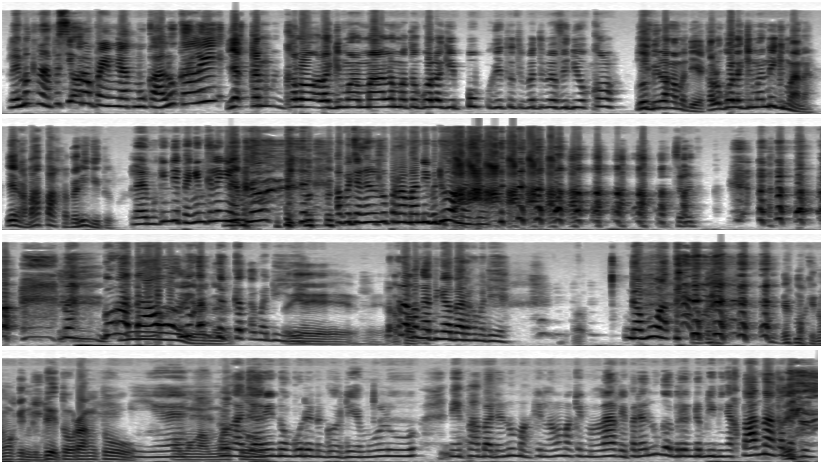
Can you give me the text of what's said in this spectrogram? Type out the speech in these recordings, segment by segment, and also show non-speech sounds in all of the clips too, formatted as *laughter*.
Lah emang kenapa sih orang pengen ngeliat muka lu kali? Ya kan kalau lagi malam-malam atau gue lagi pup gitu tiba-tiba video call, gue bilang sama dia, kalau gue lagi mandi gimana? Ya nggak apa-apa kata dia gitu. Lah mungkin dia pengen kali Iya, ngeliat lu. Apa jangan lu pernah mandi berdua mas? Lah gue gak tahu. Oh, Lu iya kan benar. deket sama dia. Iya iya iya. Lu kenapa gak tinggal bareng sama dia? Gak muat. Ya, *laughs* makin makin gede tuh orang tuh. Iya. Ngomong nggak Lu muat tuh. ngajarin dong gue udah negor dia mulu. Nih pak badan lu makin lama makin melar daripada lu gak berendam di minyak tanah kata gue.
